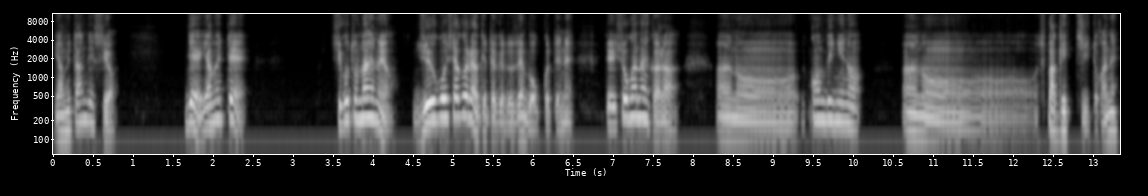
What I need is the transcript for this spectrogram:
辞めたんですよ。で、辞めて、仕事ないのよ。15社ぐらい開けたけど全部落っこってね。で、しょうがないから、あのー、コンビニの、あのー、スパゲッチとかね。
